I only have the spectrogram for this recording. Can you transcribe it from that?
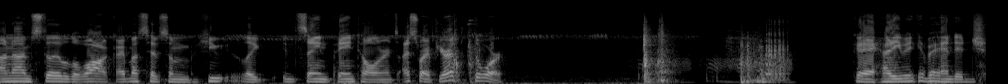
And I'm still able to walk. I must have some huge, like insane pain tolerance. I swear, if you're at the door. Okay, how do you make a bandage?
